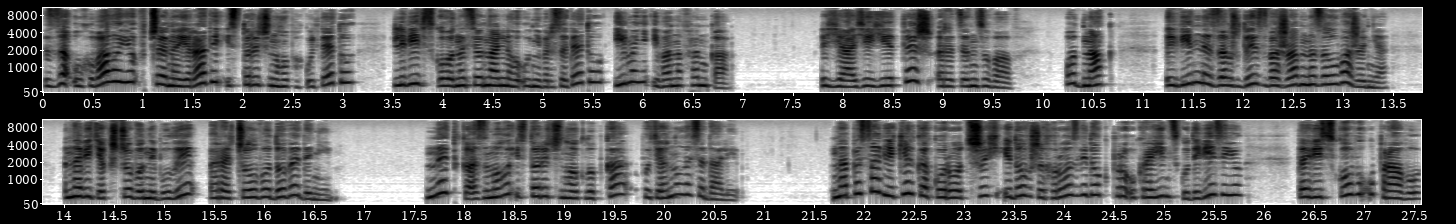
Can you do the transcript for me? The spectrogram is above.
За ухвалою вченої ради історичного факультету Львівського національного університету імені Івана Франка. Я її теж рецензував, однак він не завжди зважав на зауваження, навіть якщо вони були речово доведені. Нитка з мого історичного клубка потягнулася далі. Написав я кілька коротших і довших розвідок про українську дивізію та військову управу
